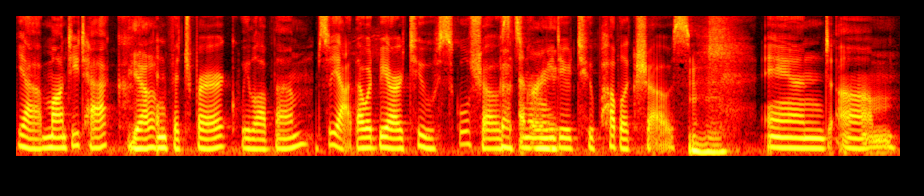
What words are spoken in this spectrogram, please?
Yeah, Monty Tech Yeah. in Fitchburg. We love them. So yeah, that would be our two school shows. That's and then we do two public shows. Mm-hmm. And um,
